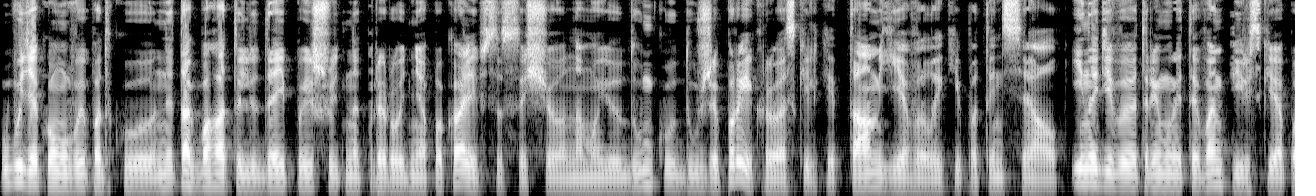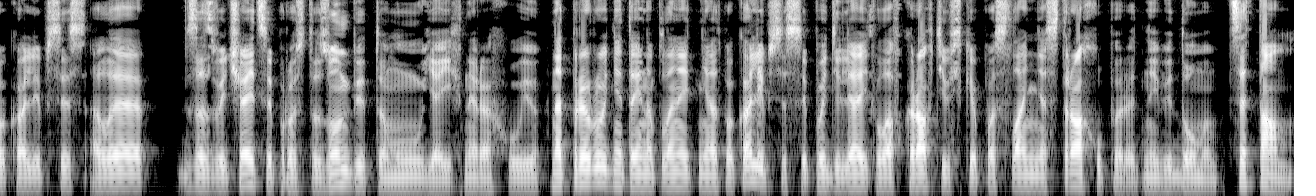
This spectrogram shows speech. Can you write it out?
У будь-якому випадку не так багато людей пишуть надприродні апокаліпсиси, що, на мою думку, дуже прикро, оскільки там є великий потенціал. Іноді ви отримуєте вампірський апокаліпсис, але. Зазвичай це просто зомбі, тому я їх не рахую. Надприродні та інопланетні апокаліпсиси поділяють лавкрафтівське послання страху перед невідомим. Це там.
